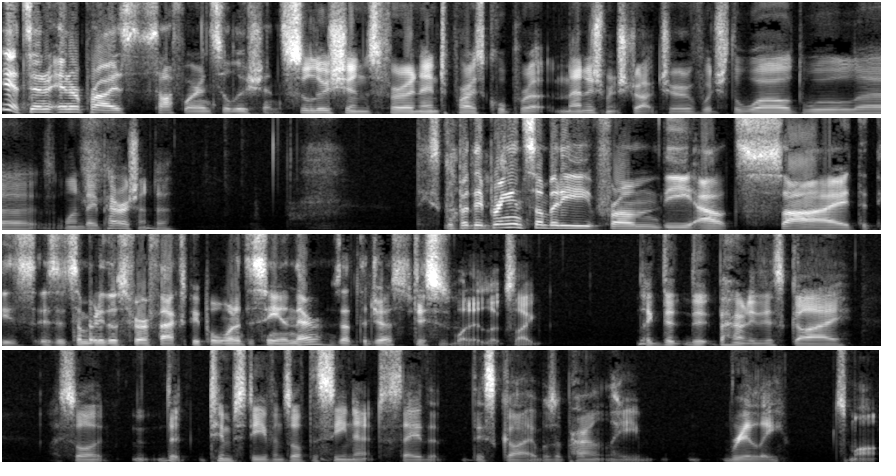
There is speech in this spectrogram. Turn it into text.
Yeah, it's enter- enterprise software and solutions. Solutions for an enterprise corporate management structure of which the world will uh, one day perish under. These But they bring in somebody from the outside. That these is it somebody those Fairfax people wanted to see in there? Is that the gist? this is what it looks like. Like the, the apparently this guy, I saw that Tim Stevens of the CNET say that this guy was apparently really smart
